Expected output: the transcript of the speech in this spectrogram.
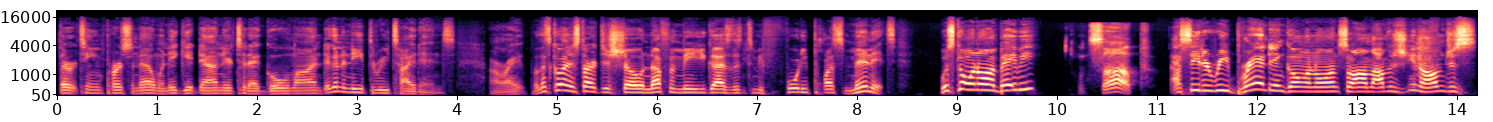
13 personnel when they get down there to that goal line. They're gonna need three tight ends. All right. But let's go ahead and start this show. Enough of me. You guys listen to me for 40 plus minutes. What's going on, baby? What's up? I see the rebranding going on. So I'm I was, you know, I'm just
